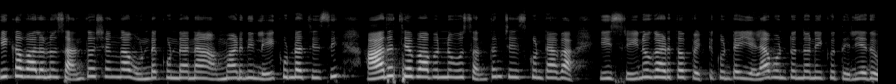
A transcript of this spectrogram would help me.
ఇక వాళ్ళను సంతోషంగా ఉండకుండా నా అమ్మాడిని లేకుండా చేసి ఆదిత్య బాబును నువ్వు సొంతం చేసుకుంటావా? ఈ శ్రీనుగాడితో పెట్టుకుంటే ఎలా ఉంటుందో నీకు తెలియదు.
